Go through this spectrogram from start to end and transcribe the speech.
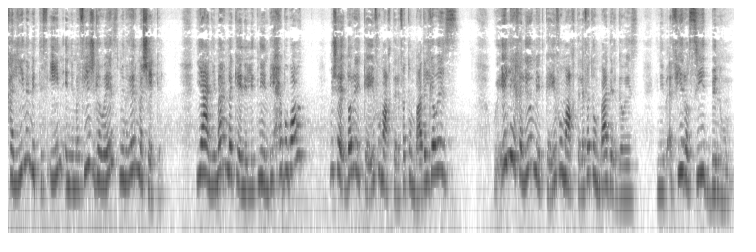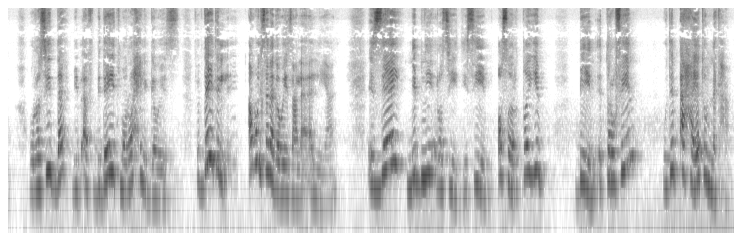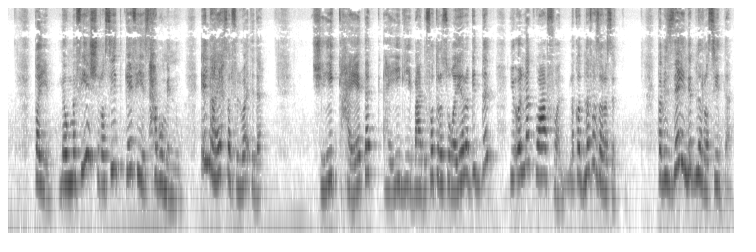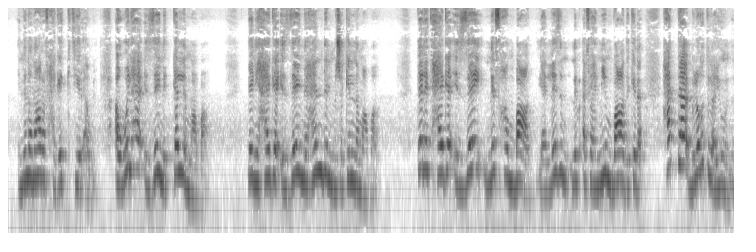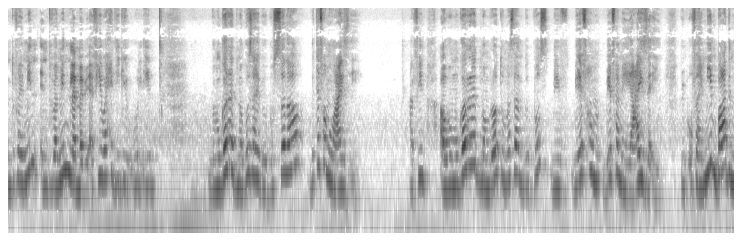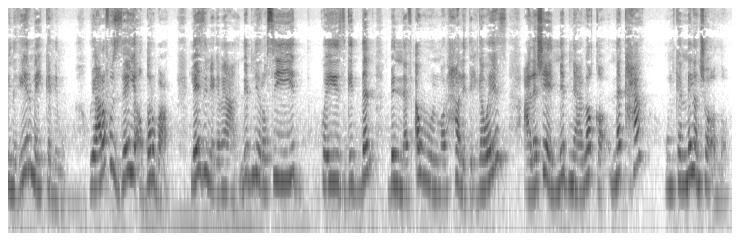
خلينا متفقين إن مفيش جواز من غير مشاكل. يعني مهما كان الاتنين بيحبوا بعض مش هيقدروا يتكيفوا مع اختلافاتهم بعد الجواز. وإيه اللي يخليهم يتكيفوا مع اختلافاتهم بعد الجواز؟ إن يبقى في رصيد بينهم. والرصيد ده بيبقى في بداية مراحل الجواز. في بداية. أول سنة جواز على الأقل يعني. إزاي نبني رصيد يسيب أثر طيب بين الطرفين وتبقى حياتهم ناجحة؟ طيب لو مفيش رصيد كافي يسحبوا منه إيه اللي هيحصل في الوقت ده؟ شريك حياتك هيجي بعد فترة صغيرة جدا يقولك وعفوا لقد نفذ رصيدكم. طب إزاي نبني الرصيد ده؟ إننا نعرف حاجات كتير قوي. أولها إزاي نتكلم مع بعض. تاني حاجة إزاي نهندل مشاكلنا مع بعض. تالت حاجة إزاي نفهم بعض. يعني لازم نبقى فاهمين بعض كده. حتى بلغة العيون أنتوا فاهمين أنتوا فاهمين لما بيبقى في واحد يجي يقول إيه؟ بمجرد ما جوزها بيبص لها بتفهم هو عايز إيه. عارفين؟ أو بمجرد ما مراته مثلا بتبص بيفهم بيفهم هي عايزة إيه. بيبقوا فاهمين بعض من غير ما يتكلموا ويعرفوا إزاي يقدروا بعض. لازم يا جماعة نبني رصيد كويس جدا بينا في أول مرحلة الجواز علشان نبني علاقة ناجحة ومكملة إن شاء الله.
